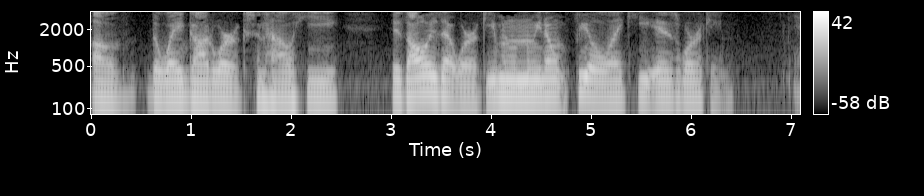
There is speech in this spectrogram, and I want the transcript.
of the way God works and how He is always at work, even when we don't feel like He is working. Yeah.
